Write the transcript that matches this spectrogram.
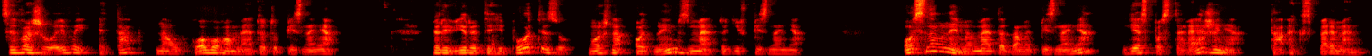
це важливий етап наукового методу пізнання. Перевірити гіпотезу можна одним з методів пізнання. Основними методами пізнання є спостереження та експеримент.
